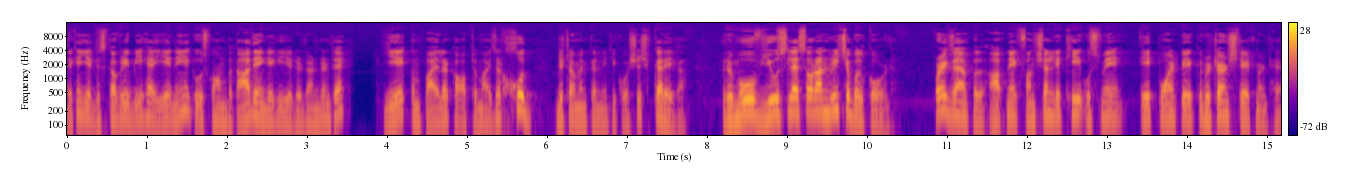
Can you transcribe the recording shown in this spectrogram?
دیکھیں یہ ڈسکوری بھی ہے، یہ نہیں ہے کہ اس کو ہم بتا دیں گے کہ یہ ریڈنڈنٹ ہے، یہ کمپائلر کا آپٹمائزر خود ڈٹرمن کرنے کی کوشش کرے گا۔ ریموو یوز لیس اور انریچبل کوڈ فار ایگزامپل آپ نے ایک فنکشن لکھی، اس میں ایک پوائنٹ پہ ایک ریٹرن اسٹیٹمنٹ ہے۔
